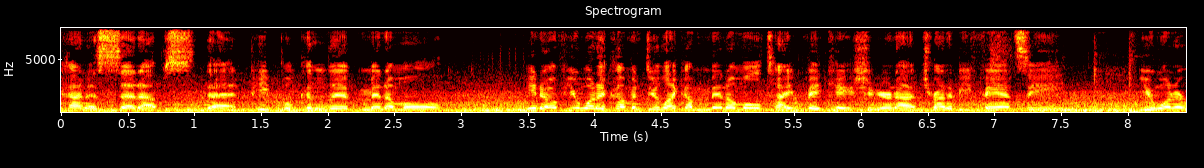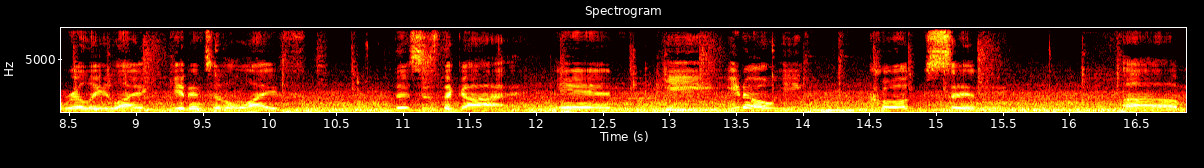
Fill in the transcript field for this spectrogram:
kind of setups that people can live minimal. You know, if you want to come and do like a minimal type vacation, you're not trying to be fancy you want to really like get into the life, this is the guy. And he, you know, he cooks and um,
